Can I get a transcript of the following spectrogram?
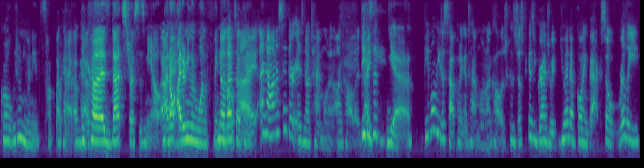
Girl, we don't even need to talk about Okay, that okay, okay. because that stresses me out. I don't I don't even want to think no, that's that. okay. And honestly, there is no time limit on college. Because it, yeah. people need to stop putting a time limit on college because just because you graduate, you end up going back. So really,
